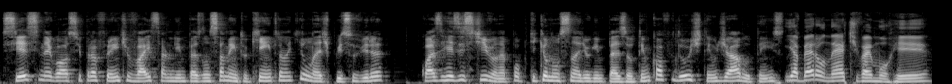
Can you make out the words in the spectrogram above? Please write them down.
se esse negócio ir pra frente, vai estar no Game Pass lançamento. Que entra naquilo, né? Tipo, isso vira quase irresistível, né? Pô, por que, que eu não assinaria o Game Pass? Eu tenho Call of Duty, tenho o Diablo, tem isso. E a Battle.net vai morrer.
